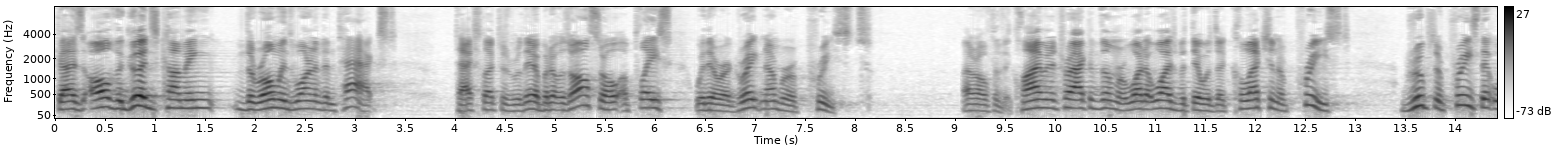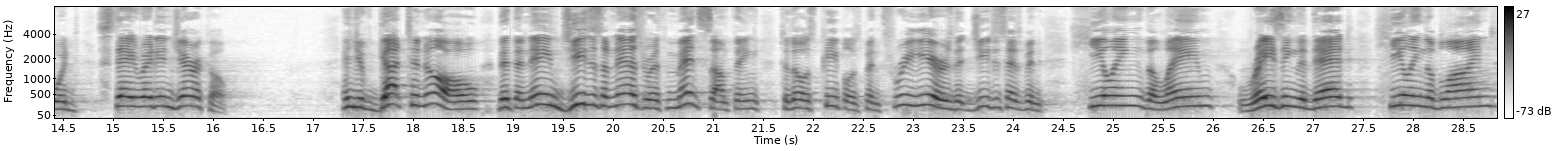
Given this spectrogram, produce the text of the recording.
because all the goods coming, the Romans wanted them taxed. Tax collectors were there, but it was also a place where there were a great number of priests. I don't know if the climate attracted them or what it was, but there was a collection of priests, groups of priests that would stay right in Jericho. And you've got to know that the name Jesus of Nazareth meant something to those people. It's been three years that Jesus has been healing the lame, raising the dead, healing the blind.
